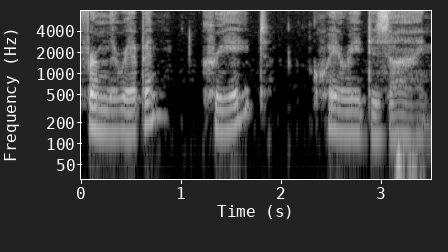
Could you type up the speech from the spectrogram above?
From the ribbon, Create query design.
